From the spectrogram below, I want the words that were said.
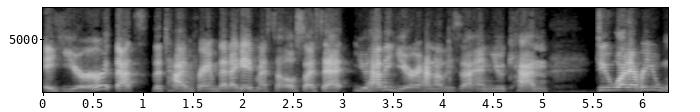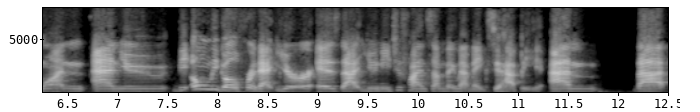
a year. That's the time frame that I gave myself. So I said, you have a year, Hannah Lisa, and you can do whatever you want and you the only goal for that year is that you need to find something that makes you happy and that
